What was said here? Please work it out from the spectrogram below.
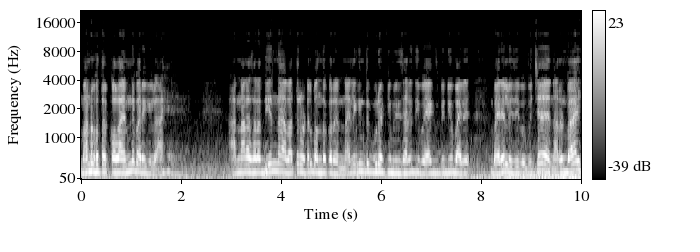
মানবতার কলা এমনি বাড়ি গেল, আয় হ্যাঁ। আর নাড়া ছাড়া দিয়েন না, বাতের হোটেল বন্ধ করেন, নাইলে কিন্তু গুড়া কিমরি সারে দিব এক্স ভিডিও বাইরে বাইরে লই যাইব, বুঝছেন? নারুন ভাই।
